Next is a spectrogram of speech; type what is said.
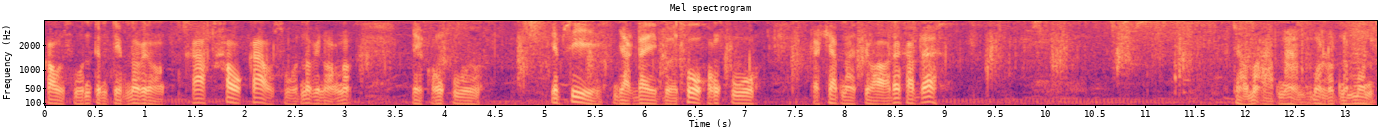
เก้าศูนย์เต็มๆเนาะพี่น้องค่าเข้าเก้าศูนย์เนาะพี่น้องเนาะเลขของปูเอฟซีอยากได้เบอร์โทรของปู ก็แคบหน้าจอได้ครับเด้อจะมาอาบน้ำมาลดน้ำมนต์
